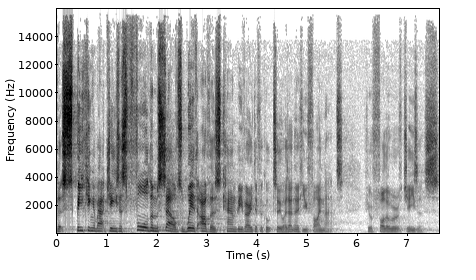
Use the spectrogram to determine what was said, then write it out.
that speaking about Jesus for themselves with others can be very difficult too. I don't know if you find that, you're a follower of Jesus.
